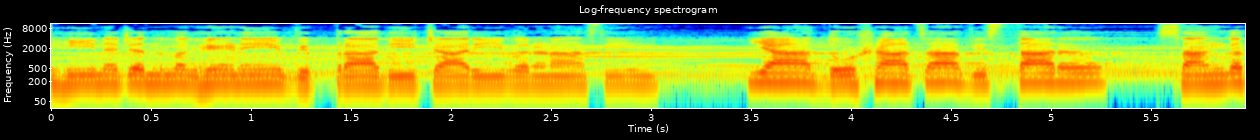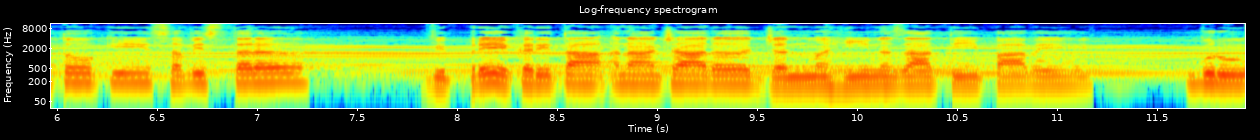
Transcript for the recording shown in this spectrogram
हीन जन्म घेणे विप्रादिचारी वर्णासी. या दोषाचा विस्तार सांगतो की सविस्तर विप्रेकरिता अनाचार जन्महीन जाती पावे. गुरु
